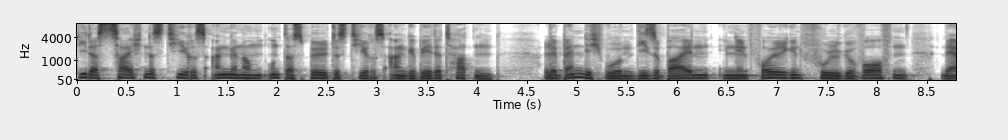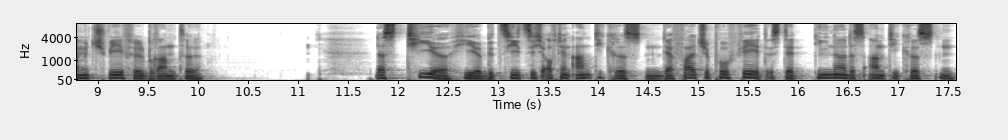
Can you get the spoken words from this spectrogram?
die das Zeichen des Tieres angenommen und das Bild des Tieres angebetet hatten, Lebendig wurden diese beiden in den feurigen Pfuhl geworfen, der mit Schwefel brannte. Das Tier hier bezieht sich auf den Antichristen, der falsche Prophet ist der Diener des Antichristen,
